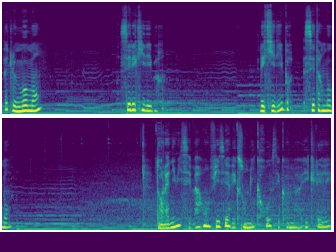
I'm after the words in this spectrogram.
En fait, le moment, c'est l'équilibre. L'équilibre, c'est un moment. Dans la nuit, c'est marrant, viser avec son micro, c'est comme euh, éclairer.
